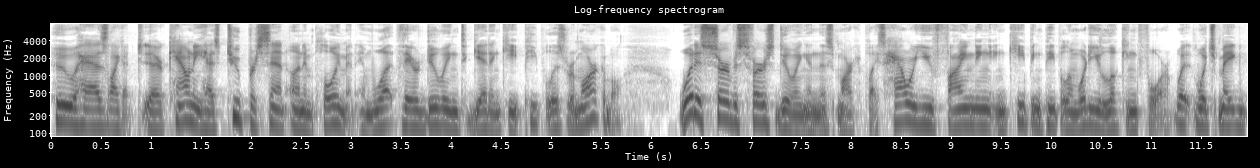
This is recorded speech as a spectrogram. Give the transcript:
who has like a, their county has 2% unemployment and what they're doing to get and keep people is remarkable. What is ServisFirst doing in this marketplace? How are you finding and keeping people and what are you looking for, which may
